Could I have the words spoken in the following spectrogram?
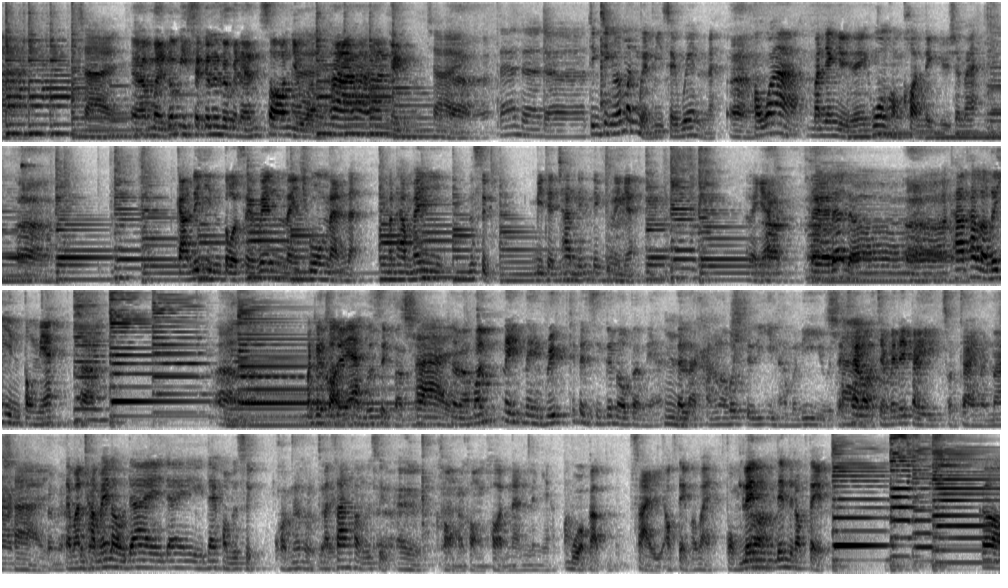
ใช่นะครับเหมือนก็มี secondary dominant ซ่อนอยู่อะใช่ห้าห้าหนึ่งใช่อ่าดาดาดาจริง ๆ แล้วมันเหมือนมีเซเว่นนะอ่าเพราะว่ามันยังอยู่ในห่วงของคอนหนึ่งอยู่ใช่ไหมอ่าการได้ยินตัวเซเว่นในช่วงนั้นน่ะมันทำให้รู้สึกมีเทนชันนิดนึงอะไรเงี้ยอะไรเงี้ยครับเดาดาดาอ่าถ้าถ้าเราได้ยินตรงเนี้ยครับอ่า มันคือก่อนเนี้ยจะได้ความรู้สึกแบบนั้นใช่ใช่ไหมเพราะในในริฟที่เป็นซิงเกิลโนแบบเนี้ยอืม แต่หลายครั้งเราก็จะได้ยินฮาร์โมนีอยู่ แต่ใช่แค่เราอาจจะไม่ได้ไปสนใจมันมากใช่ใช่ไหมแต่มันทำให้เราได้ได้ได้ความรู้สึก ความน่าสนใจมาสร้างความรู้สึกเออของของคอร์ดนั้นอะไรเงี้ยบวกกับใส่ออกเตปเข้าไป ผมเล่นอ่า เล่นเป็นออกเตปก็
